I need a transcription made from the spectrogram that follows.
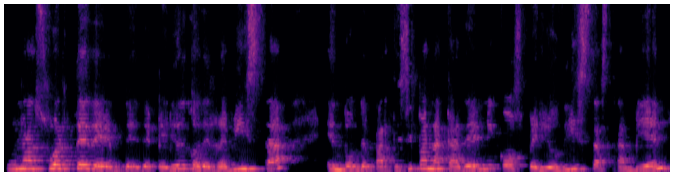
una suerte de, periódico, de revista, en donde participan académicos, periodistas también,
